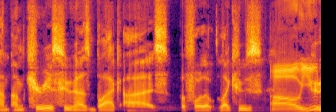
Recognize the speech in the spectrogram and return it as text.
I'm, I'm curious who has black eyes before the like who's Oh, you Who's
